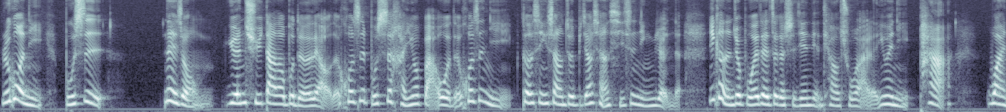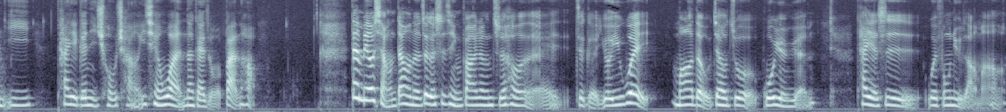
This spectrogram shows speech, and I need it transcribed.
如果你不是那种。冤屈大到不得了的，或是不是很有把握的，或是你个性上就比较想息事宁人的，你可能就不会在这个时间点跳出来了，因为你怕万一他也跟你求偿一千万，那该怎么办哈？但没有想到呢，这个事情发生之后呢，这个有一位 model 叫做郭圆圆，她也是威风女郎嘛，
